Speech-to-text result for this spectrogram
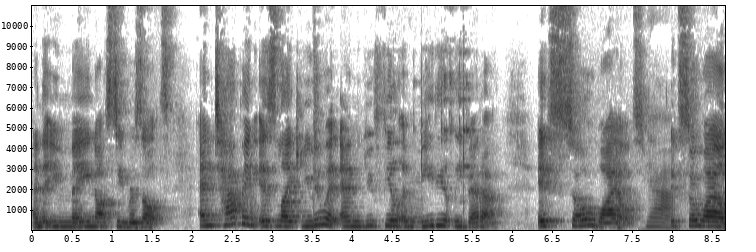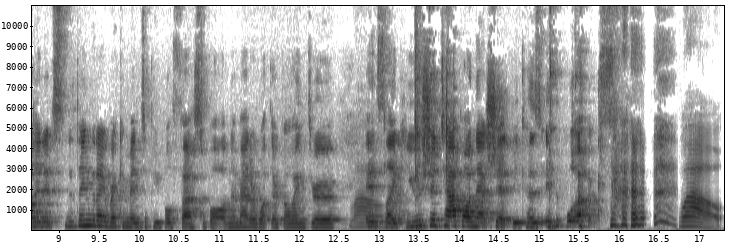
and that you may not see results. And tapping is like you do it and you feel immediately better. It's so wild. Yeah. It's so wild. And it's the thing that I recommend to people, first of all, no matter what they're going through. Wow. It's like you should tap on that shit because it works. wow.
